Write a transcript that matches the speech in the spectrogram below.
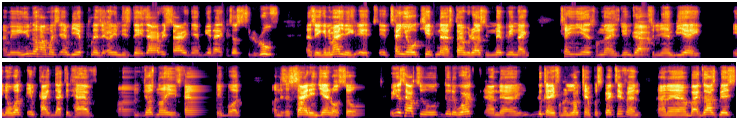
I mean, you know how much NBA players are earning these days. Every salary in the NBA is just through the roof. And so you can imagine a, a 10 year old kid now starting with us, and maybe in like 10 years from now, he's being drafted in the NBA. You know, what impact that could have on just not his family, but on the society in general. So we just have to do the work and uh, look at it from a long term perspective. And, and uh, by God's grace,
